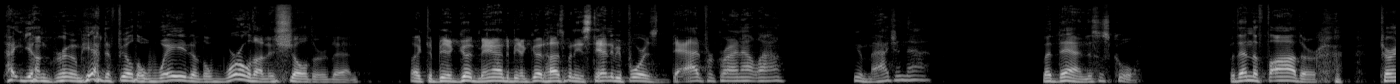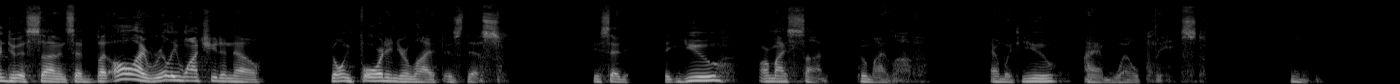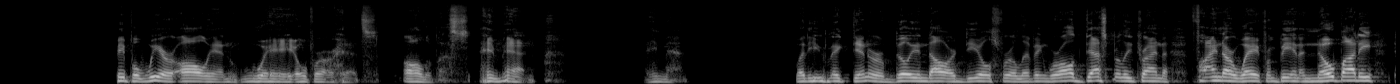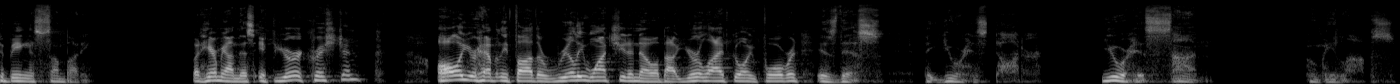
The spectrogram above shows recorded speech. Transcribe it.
that young groom, he had to feel the weight of the world on his shoulder then. Like to be a good man, to be a good husband, he's standing before his dad for crying out loud. Can you imagine that? But then, this is cool. But then the father turned to his son and said, But all I really want you to know going forward in your life is this. He said, That you are my son, whom I love, and with you I am well pleased. Hmm. People, we are all in way over our heads, all of us. Amen. Amen. Whether you make dinner or billion dollar deals for a living, we're all desperately trying to find our way from being a nobody to being a somebody. But hear me on this if you're a Christian, all your Heavenly Father really wants you to know about your life going forward is this that you are His daughter, you are His son, whom He loves.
